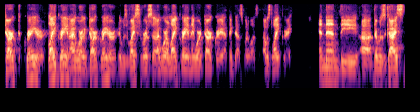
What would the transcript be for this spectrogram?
dark gray or light gray, and I wore a dark gray, or it was vice versa. I wore a light gray, and they wore dark gray. I think that's what it was. I was light gray and then the uh, there was guys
